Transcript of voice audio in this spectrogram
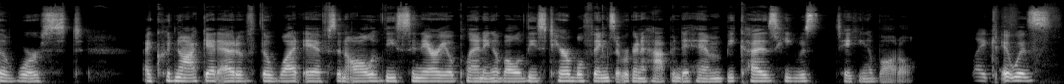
the worst. I could not get out of the what ifs and all of these scenario planning of all of these terrible things that were going to happen to him because he was taking a bottle. Like it was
